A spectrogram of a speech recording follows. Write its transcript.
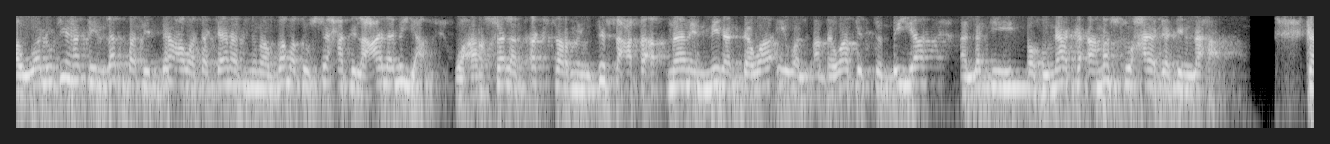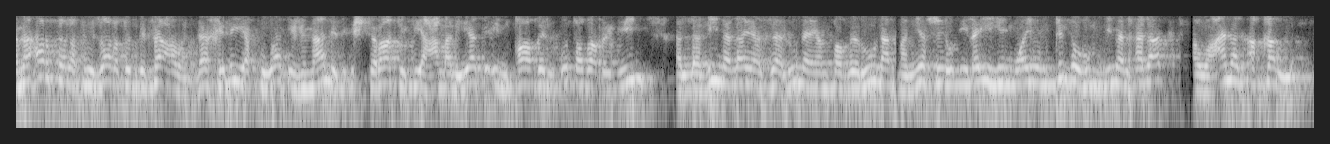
أول جهة لبت الدعوة كانت منظمة الصحة العالمية وأرسلت أكثر من تسعة أطنان من الدواء والأدوات الطبية التي هناك أمس حاجة لها. كما أرسلت وزارة الدفاع والداخلية قواتهما للاشتراك في عمليات إنقاذ المتضررين الذين لا يزالون ينتظرون من يصل إليهم وينقذهم من الهلاك أو على الأقل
